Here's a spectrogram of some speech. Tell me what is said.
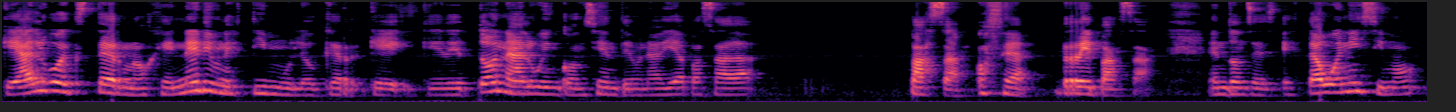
que algo externo genere un estímulo que, que, detona algo inconsciente de una vida pasada, pasa, o sea, repasa. Entonces, está buenísimo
